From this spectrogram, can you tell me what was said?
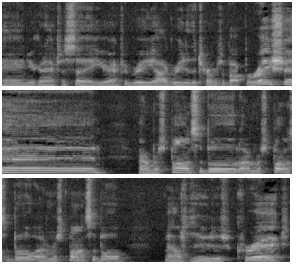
And you're going to have to say, you have to agree, I agree to the terms of operation. I'm responsible, I'm responsible, I'm responsible. My altitude is correct.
